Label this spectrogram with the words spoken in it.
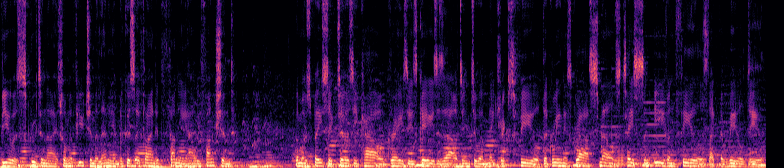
Viewers scrutinize from a future millennium because they find it funny how we functioned. The most basic Jersey cow grazes, gazes out into a matrix field. The greenest grass smells, tastes, and even feels like the real deal.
